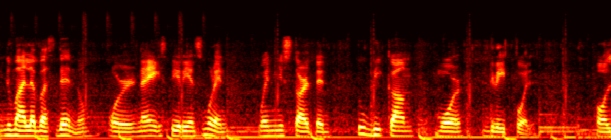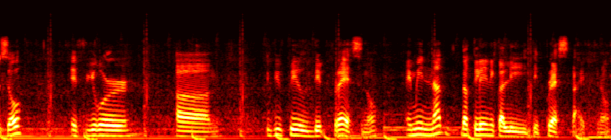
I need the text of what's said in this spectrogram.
lumalabas din no or na-experience mo rin when you started to become more grateful also if you're um, if you feel depressed no? I mean not the clinically depressed type no?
